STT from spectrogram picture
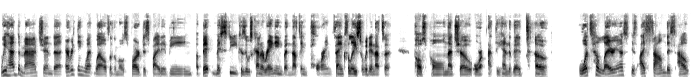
we had the match and uh, everything went well for the most part, despite it being a bit misty because it was kind of raining, but nothing pouring, thankfully. So we didn't have to postpone that show or at the end of it. So what's hilarious is I found this out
